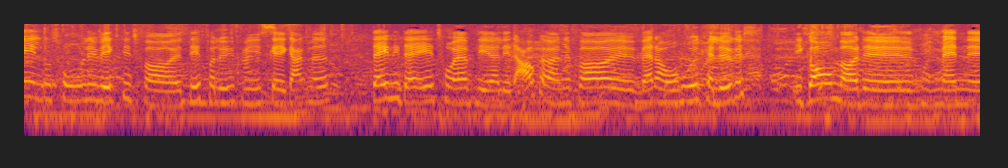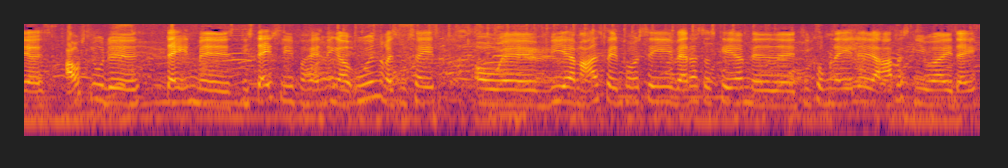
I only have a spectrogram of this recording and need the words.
helt utrolig vigtigt for øh, det forløb, vi skal i gang med. Dagen i dag tror jeg bliver lidt afgørende for, øh, hvad der overhovedet kan lykkes. I går måtte øh, man øh, afslutte dagen med de statslige forhandlinger uden resultat, og vi er meget spændt på at se, hvad der så sker med de kommunale arbejdsgivere i dag.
